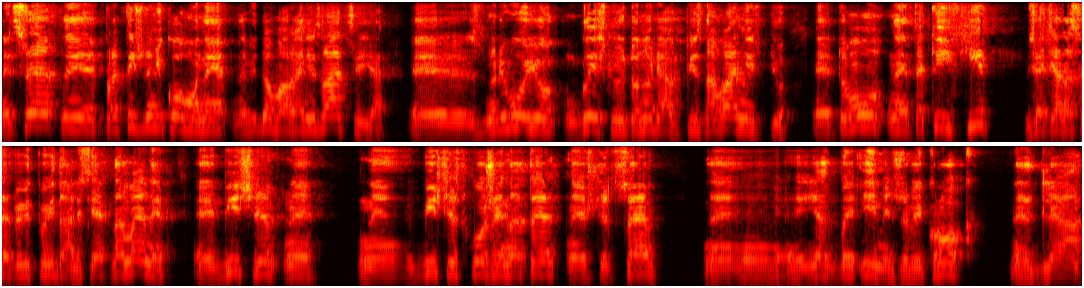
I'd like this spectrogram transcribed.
Е, Це е, практично нікому не відома організація е, з нульовою близькою до нуля впізнаваністю. Е, тому е, такий хід взяття на себе відповідальності, як на мене, е, більше, е, е, більше схожий на те, е, що це е, якби іміджовий крок е, для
